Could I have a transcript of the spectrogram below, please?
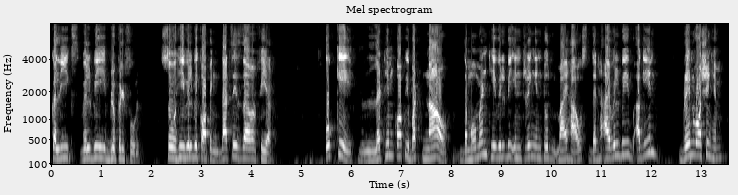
colleagues will be blue pill fool. So he will be copying. That is the fear. Okay let him copy. But now the moment he will be entering into my house then i will be again brainwashing him.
